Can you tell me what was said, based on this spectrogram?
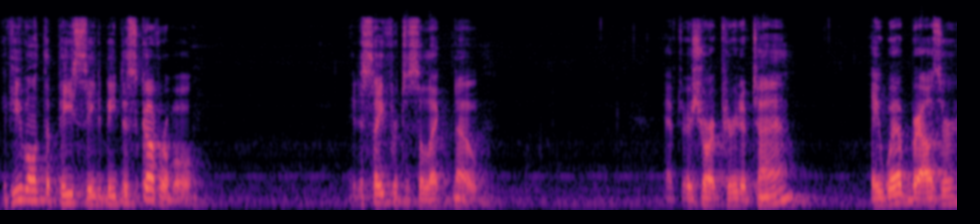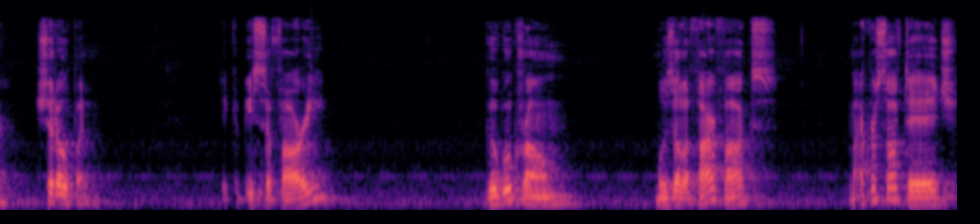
if you want the PC to be discoverable, it is safer to select No. After a short period of time, a web browser should open. It could be Safari, Google Chrome, Mozilla Firefox, Microsoft Edge,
